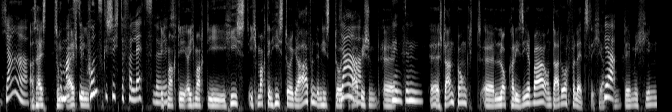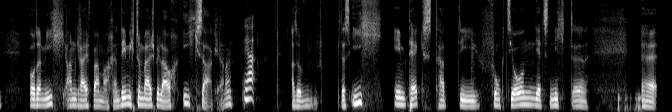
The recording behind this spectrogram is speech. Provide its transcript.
Ja. Das heißt zum du machst Beispiel die Kunstgeschichte verletzlich. Ich mach die, ich mach die, Hist, ich mach den Historiographen, den historiografischen ja, äh, den, den äh, Standpunkt äh, lokalisierbar und dadurch verletzlich, ja, ja. indem ich ihn oder mich angreifbar mache, indem ich zum Beispiel auch ich sage, ja, ne? Ja. Also das Ich im Text hat die Funktion jetzt nicht äh, äh,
